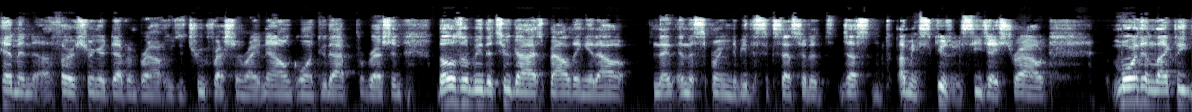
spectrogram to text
Him and uh, third stringer Devin Brown, who's a true freshman right now, going through that progression. Those will be the two guys battling it out in the, in the spring to be the successor to just. I mean, excuse me, C.J. Stroud. More than likely,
